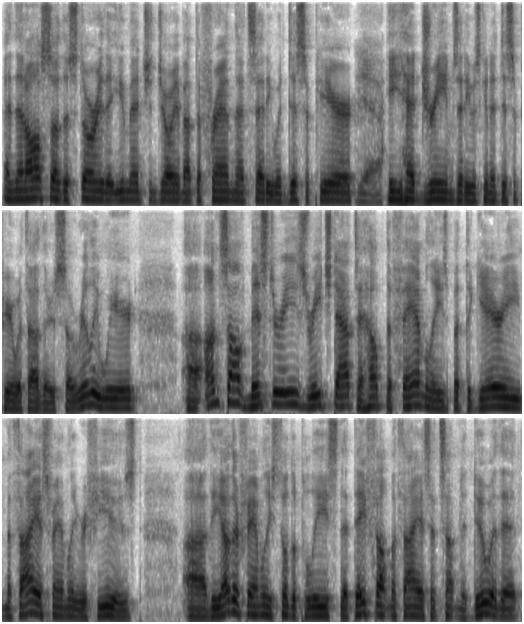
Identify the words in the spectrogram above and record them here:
and then also the story that you mentioned, Joey, about the friend that said he would disappear. Yeah. he had dreams that he was going to disappear with others. So really weird. Uh, Unsolved Mysteries reached out to help the families, but the Gary Mathias family refused. Uh, the other families told the police that they felt Mathias had something to do with it.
